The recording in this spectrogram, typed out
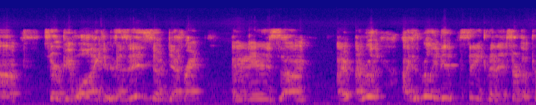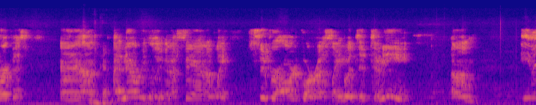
um, certain people liked it because it is so different, and it is. Um, I, I really I really did think that it served a purpose, and I'm, Okay. I've never really been a fan of like super hardcore wrestling, but to, to me, um, even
